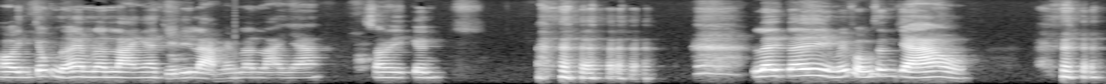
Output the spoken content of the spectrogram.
Thôi chút nữa em lên like nha, chị đi làm em lên like nha. Sorry cưng. Lê Ti, Mỹ Phụng xin chào.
